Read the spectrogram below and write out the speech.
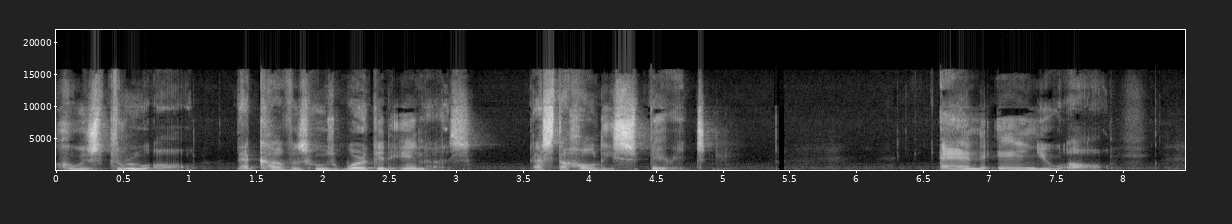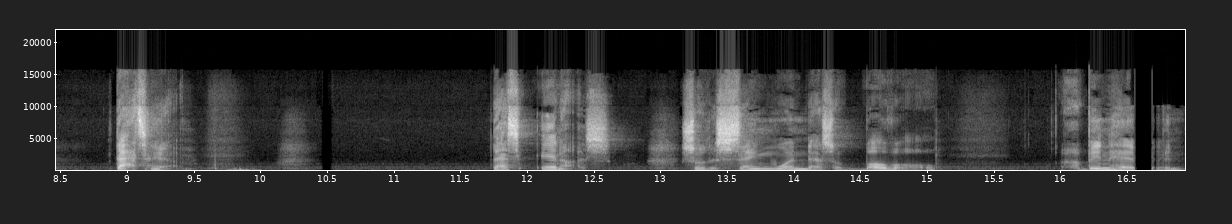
Who is through all, that covers who's working in us. That's the Holy Spirit. And in you all, that's Him. That's in us. So the same one that's above all, up in heaven,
